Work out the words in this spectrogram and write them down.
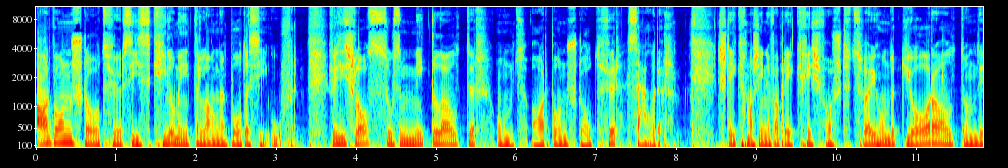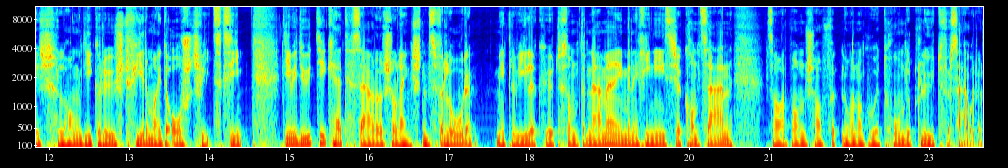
Arbon steht für sein kilometerlange Bodenseeufer, für sein Schloss aus dem Mittelalter und Arbon steht für Saurer. Die Stickmaschinenfabrik ist fast 200 Jahre alt und ist lange die grösste Firma in der Ostschweiz. Gewesen. Die Bedeutung hat Saurer schon längstens verloren. Mittlerweile gehört das Unternehmen in einem chinesischen Konzern. Zarbon arbeitet nur noch gut 100 Leute für Saurer.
